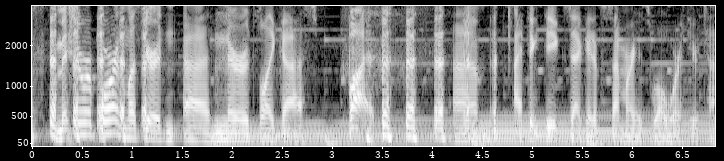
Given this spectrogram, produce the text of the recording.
mission report unless you're uh, nerds like us, but um, I think the executive summary is well worth your time.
